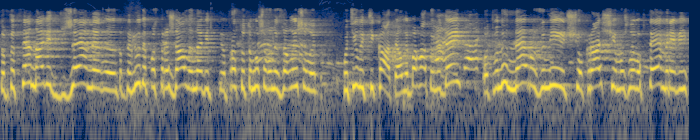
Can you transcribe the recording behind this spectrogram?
тобто, це навіть вже не тобто люди постраждали навіть просто тому, що вони залишили, хотіли тікати. Але багато людей, от вони не розуміють, що краще, можливо, в темряві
